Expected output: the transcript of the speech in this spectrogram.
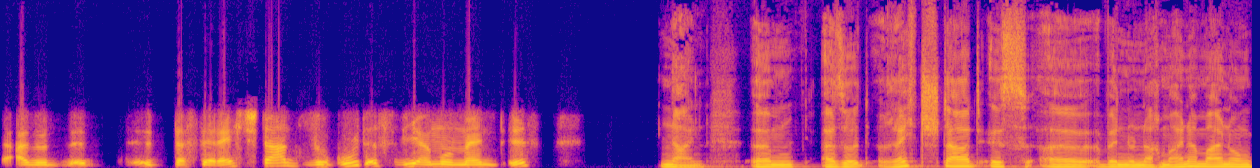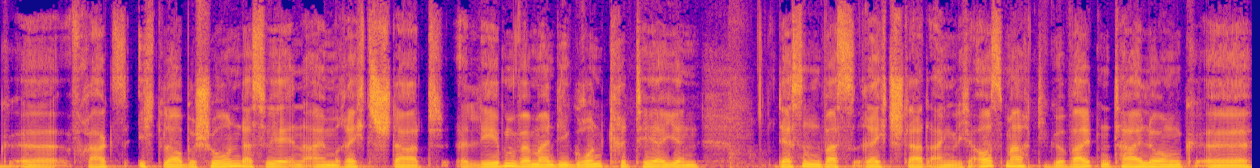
also äh, dass der Rechtsstaat so gut ist, wie er im Moment ist? Nein, ähm, also Rechtsstaat ist, äh, wenn du nach meiner Meinung äh, fragst, ich glaube schon, dass wir in einem Rechtsstaat äh, leben, wenn man die Grundkriterien dessen, was Rechtsstaat eigentlich ausmacht, die Gewaltenteilung, äh,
